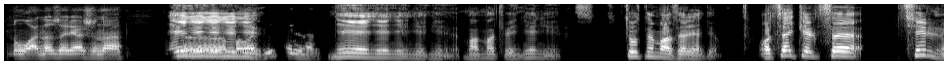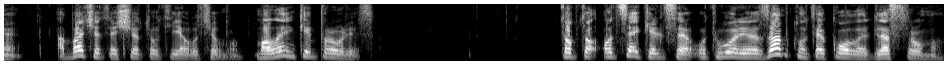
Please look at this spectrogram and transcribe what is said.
Ну, воно заряджено Ні, ні, ні, Матвій, ні, ні. Тут нема зарядів. Оце кільце цільне, а бачите, що тут є у цьому? Маленький проріз. Тобто оце кільце утворює замкнуте коле для струму,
